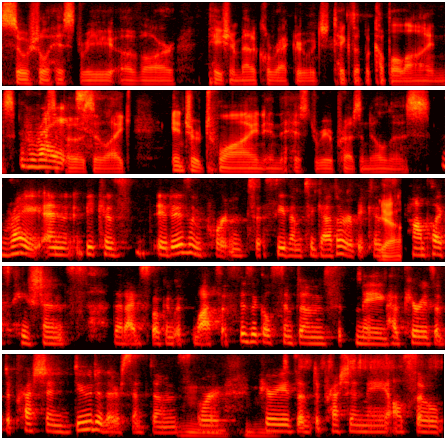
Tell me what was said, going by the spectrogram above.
social history of our patient medical record, which takes up a couple of lines, right. as opposed to like intertwine in the history of present illness. Right. And because it is important to see them together because yeah. complex patients that I've spoken with lots of physical symptoms may have periods of depression due to their symptoms mm-hmm. or periods of depression may also,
